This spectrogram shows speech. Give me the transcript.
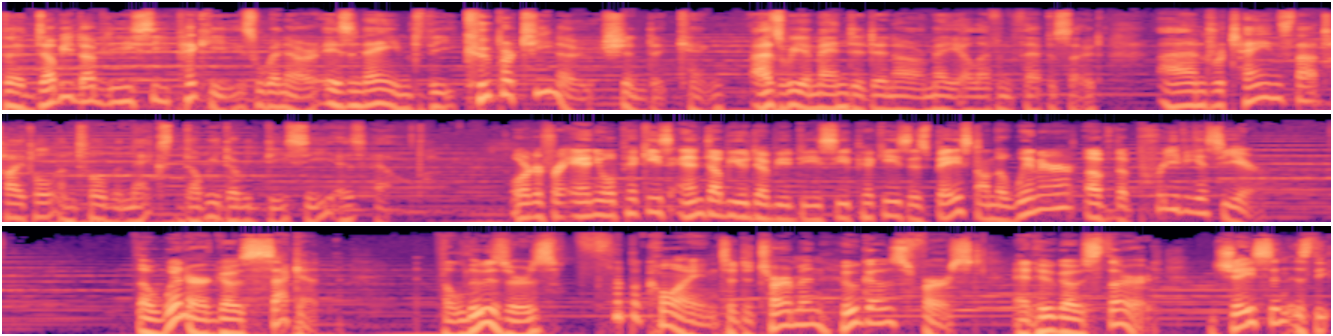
The WWDC Pickies winner is named the Cupertino Shindig King, as we amended in our May 11th episode, and retains that title until the next WWDC is held. Order for annual pickies and WWDC pickies is based on the winner of the previous year. The winner goes second. The losers flip a coin to determine who goes first and who goes third. Jason is the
